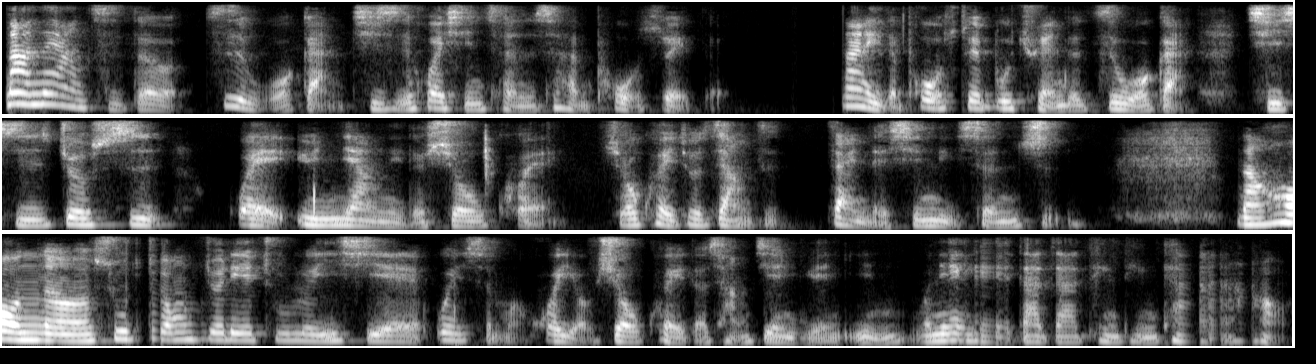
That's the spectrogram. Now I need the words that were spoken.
那那样子的自我感其实会形成是很破碎的，那你的破碎不全的自我感，其实就是会酝酿你的羞愧，羞愧就这样子在你的心里升值。然后呢，书中就列出了一些为什么会有羞愧的常见原因，我念给大家听听看。好，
